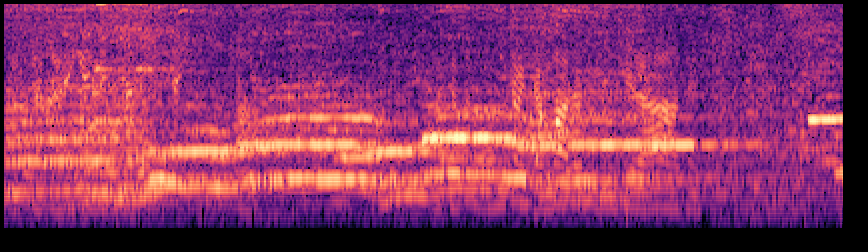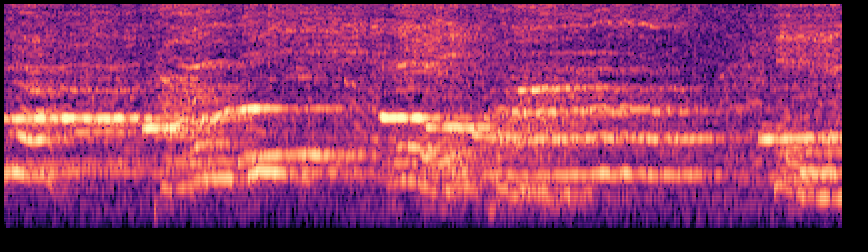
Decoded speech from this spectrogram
我爱你中国亲爱的母亲我为你流泪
